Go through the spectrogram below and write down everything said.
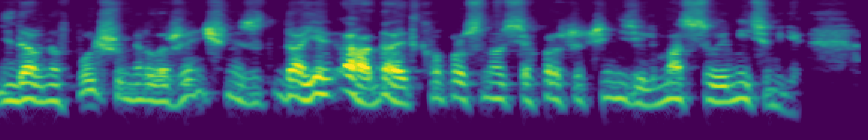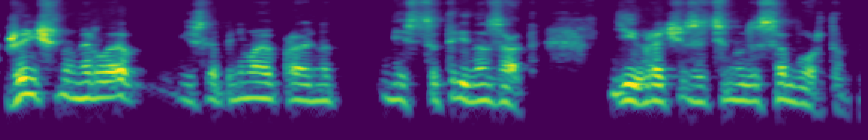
Недавно в Польше умерла женщина. Из... Да, я... А, да, это к вопросу на всех прошедшей недели. Массовые митинги. Женщина умерла, если я понимаю правильно, месяца три назад. Ей врачи затянули с абортом.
